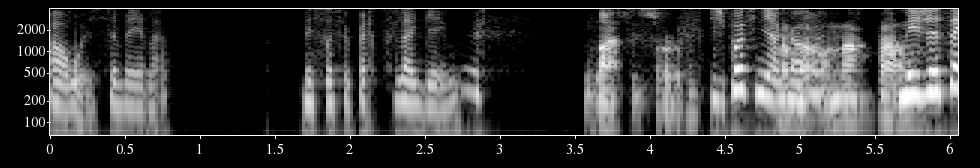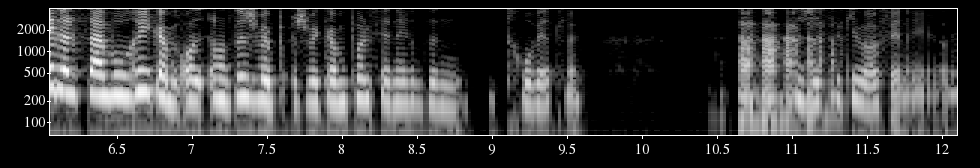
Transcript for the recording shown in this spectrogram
Ah oui, c'est là. Mais ça fait partie de la game. Ouais, c'est sûr. J'ai pas fini encore. ben, on en reparle. Mais j'essaie de le savourer comme, on, on dit, je vais, je vais comme pas le finir d'une, trop vite, là. Je sais qu'il va finir, là.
